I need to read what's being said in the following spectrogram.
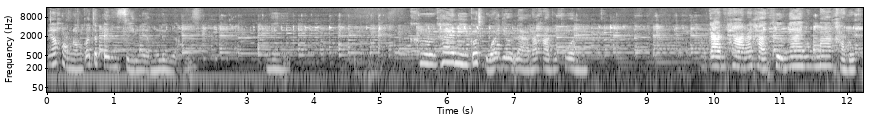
เนื้อของน้องก็จะเป็นสีเหลืองเหลืองนี่คือแค่นี้ก็ถือว่าเยอะแล้วนะคะ ทุกคน การทานนะคะคือง่ายมากๆค่ะทุกค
